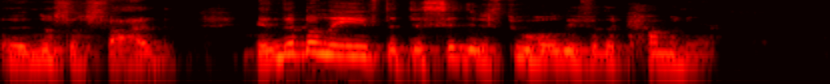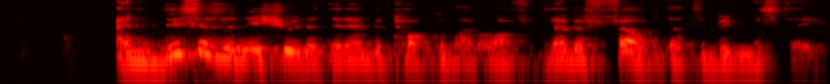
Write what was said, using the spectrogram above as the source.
uh, Nusach in the belief that the Siddur is too holy for the commoner. And this is an issue that the Rebbe talked about often. The Rebbe felt that that's a big mistake.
